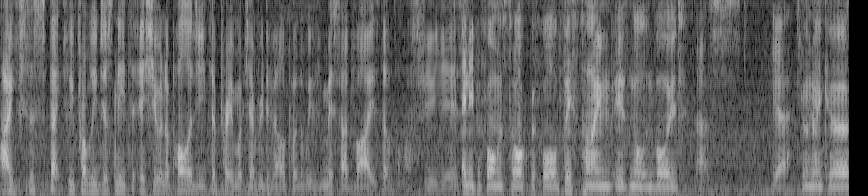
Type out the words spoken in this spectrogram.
I suspect we probably just need to issue an apology to pretty much every developer that we've misadvised over the last few years. Any performance talk before this time is null and void. That's yeah. Gonna make uh,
